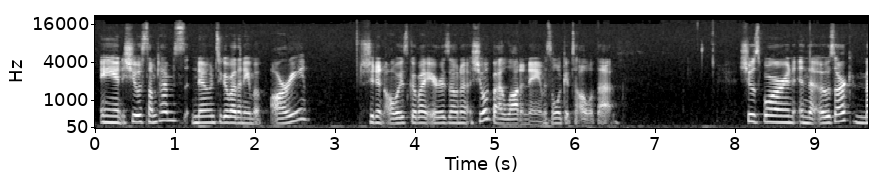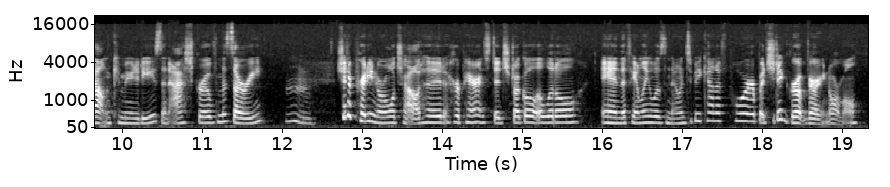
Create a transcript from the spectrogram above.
And she was sometimes known to go by the name of Ari. She didn't always go by Arizona. She went by a lot of names, and we'll get to all of that. She was born in the Ozark Mountain communities in Ash Grove, Missouri. Hmm. She had a pretty normal childhood. Her parents did struggle a little, and the family was known to be kind of poor, but she did grow up very normal.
